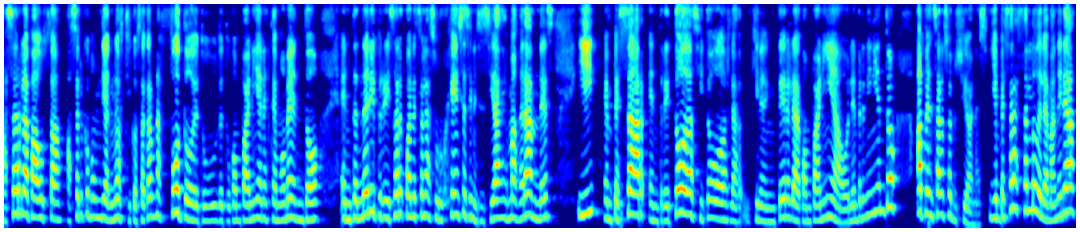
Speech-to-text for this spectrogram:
hacer la pausa, hacer como un diagnóstico, sacar una foto de tu, de tu compañía en este momento, entender y priorizar cuáles son las urgencias y necesidades más grandes y empezar entre todas y todos quienes integren la compañía o el emprendimiento a pensar soluciones y empezar a hacerlo de la manera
